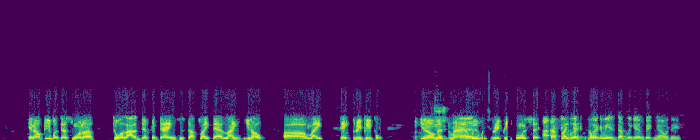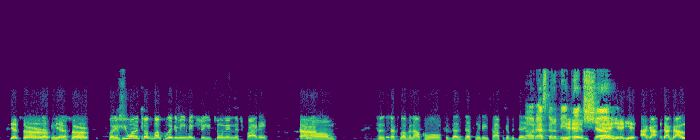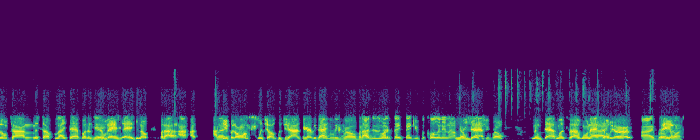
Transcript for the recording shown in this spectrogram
you know, people just want to do a lot of different things and stuff like that. Like, Mm. you know, uh, like date three people. You know, mess around Yeah. with, with three people and shit, I, I stuff see like poly- that. you know? polygamy is definitely getting big nowadays. Yes, sir. Definitely, yes, sir. But if you want to talk about polygamy, make sure you tune in this Friday to Uh-huh. um to sex, love, and alcohol because that's definitely the topic of the day. Oh, that's gonna be a Yeah, good show. yeah, yeah, yeah. I got I got a little time and stuff like that, but until Yeah. then, yeah, you know. But I I I, I But- keep it on with you with you guys and everything. Definitely, bro. But I just want to say thank you for calling in. I No appreciate doubt. you, bro. No doubt. Much love on that All right. though. You heard? All right, bro. See ya.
